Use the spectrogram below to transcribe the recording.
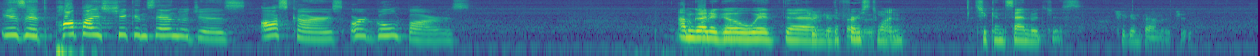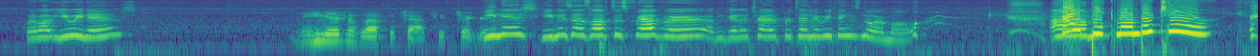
Is it Popeye's chicken sandwiches, Oscars, or gold bars? I'm gonna go with um, Chicken the first sandwiches. one. Chicken sandwiches. Chicken sandwiches. What about you, Inez? Inez has left the chat. She's triggered. Inez, Inez has left us forever. I'm gonna try to pretend everything's normal. Um, pick number two. Inez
